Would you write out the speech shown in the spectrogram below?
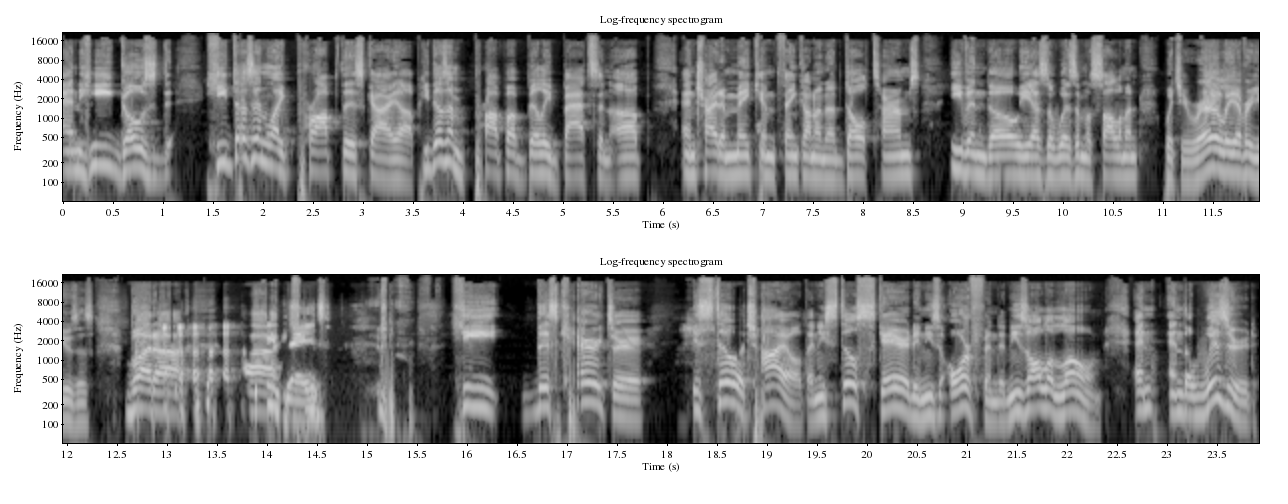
And he goes, he doesn't like prop this guy up. He doesn't prop up Billy Batson up and try to make him think on an adult terms, even though he has the wisdom of Solomon, which he rarely ever uses. But uh, uh he, this character is still a child and he's still scared and he's orphaned and he's all alone. And and the wizard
